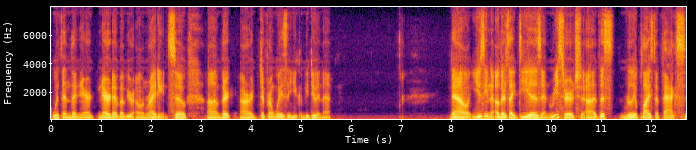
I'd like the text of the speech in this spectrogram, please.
within the narr- narrative of your own writing. So um, there are different ways that you could be doing that. Now, using others' ideas and research, uh, this really applies to facts,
